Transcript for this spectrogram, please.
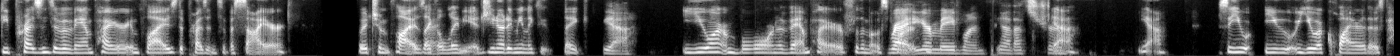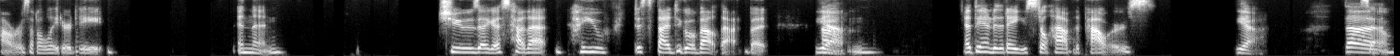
The presence of a vampire implies the presence of a sire which implies like a lineage. You know what i mean? Like like yeah. you aren't born a vampire for the most part. right you're made one yeah that's true. Yeah. Yeah. So you you you acquire those powers at a later date. And then choose i guess how that how you decide to go about that. But yeah. um, at the end of the day you still have the powers. Yeah the so.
